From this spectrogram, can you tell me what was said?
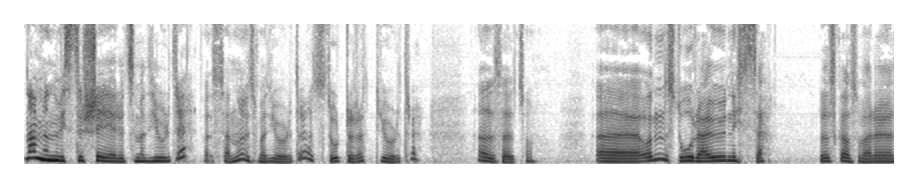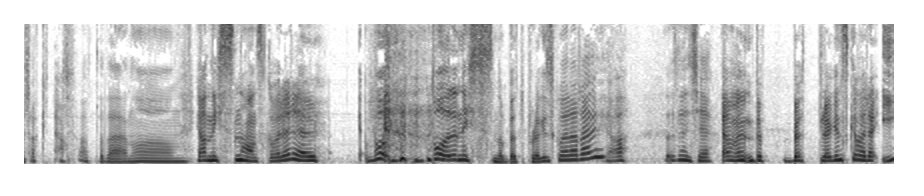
Nei, men hvis det ser ut som et juletre? Det ser nå ut som et juletre. Et stort rødt juletre. Ja, det ser ut som. Uh, og en stor rød nisse. Det skal også være sagt. At det er noe Ja, nissen han skal være rød. Både nissen og buttpluggen skal være rød. Ja, Det tenker jeg. ja men bu- buttpluggen skal være i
